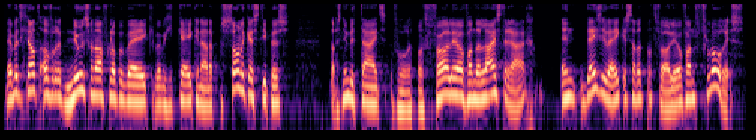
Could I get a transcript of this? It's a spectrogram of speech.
We hebben het gehad over het nieuws van de afgelopen week. We hebben gekeken naar de persoonlijkheidstypes. Dat is nu de tijd voor het portfolio van de luisteraar. En deze week is dat het portfolio van Floris.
